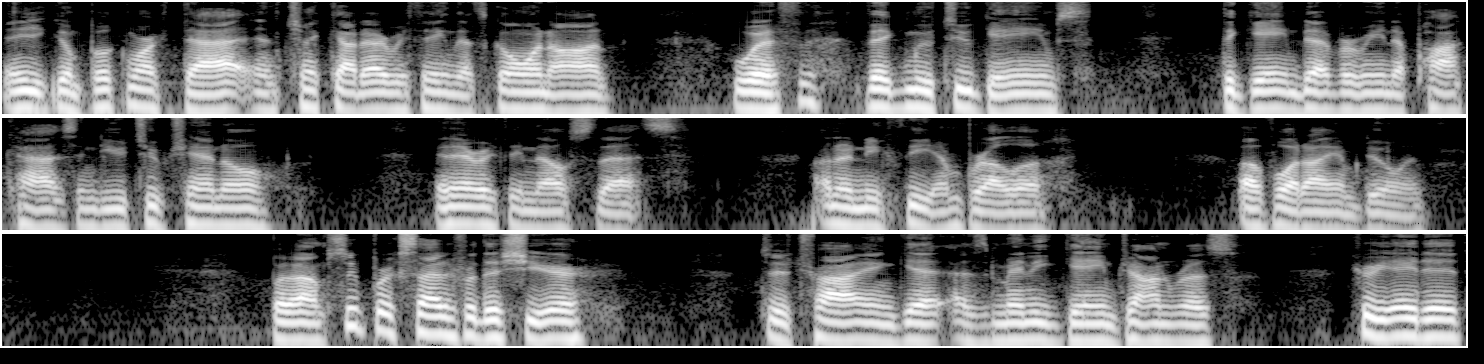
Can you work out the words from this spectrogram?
and you can bookmark that and check out everything that's going on with Vigmu 2 Games, the Game Dev Arena podcast and YouTube channel, and everything else that's underneath the umbrella of what I am doing. But I'm super excited for this year to try and get as many game genres created.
